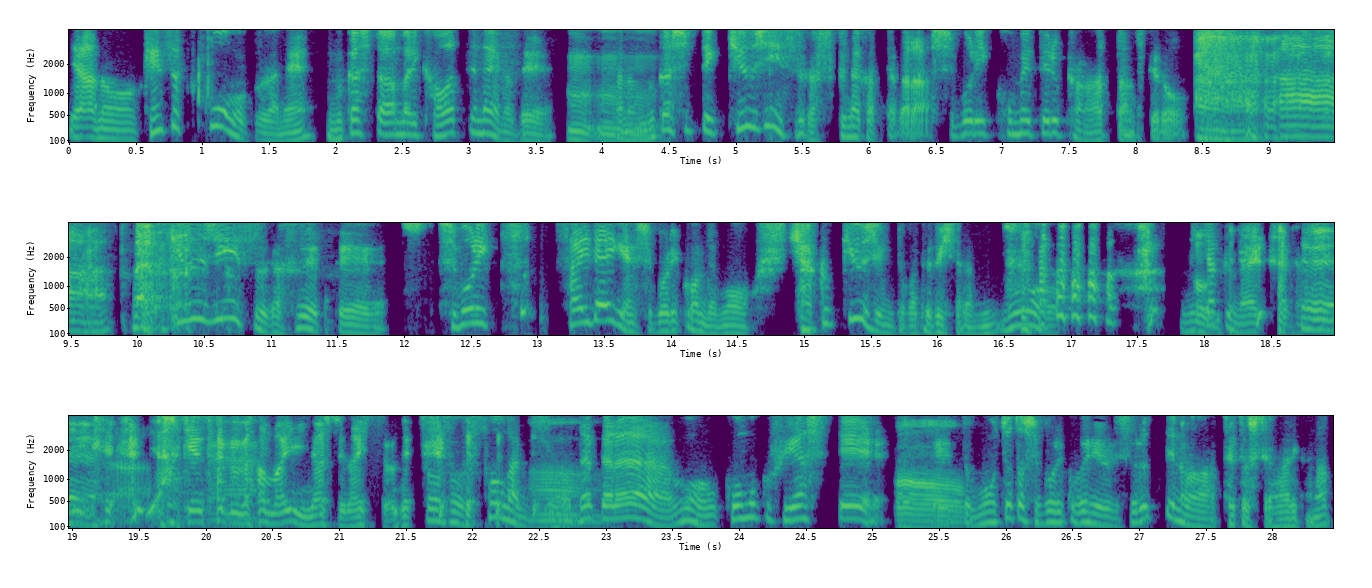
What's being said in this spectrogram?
いや、あの、検索項目がね、昔とあんまり変わってないので、あの昔って求人数が少なかったから、絞り込めてる感あったんですけど、あ求人数が増えて、絞り、最大限絞り込んでも、100求人とか出てきたら、もう、見たくないって、ねいや、検索があんま意味なしてないっすよね。そうそう、そうなんですよ。だから、もう項目増やして、えっ、と、もうちょっと絞り込めるようにするっていうのは手としてはありかなと。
